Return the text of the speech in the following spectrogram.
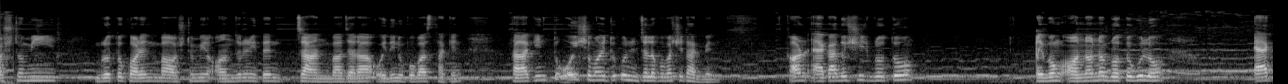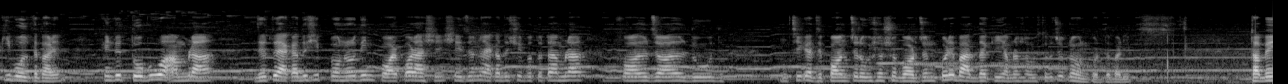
অষ্টমী ব্রত করেন বা অষ্টমীর অঞ্জলি নিতে চান বা যারা ওই দিন উপবাস থাকেন, তারা কিন্তু ওই সময়টুকু নির্জল উপবাসী থাকবেন। কারণ একাদশীর ব্রত এবং অন্যান্য ব্রতগুলো একই বলতে পারেন, কিন্তু তবুও আমরা যেহেতু একাদশী পনেরো দিন পর পর আসে, সেই জন্য একাদশী ব্রতটা আমরা ফল, জল, দুধ, ঠিক আছে পঞ্চ রবিশস্য বর্জন করে বাদ বাকি আমরা সমস্ত কিছু গ্রহণ করতে পারি। তবে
